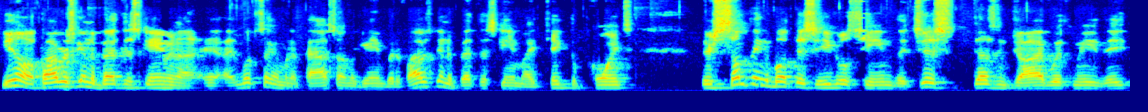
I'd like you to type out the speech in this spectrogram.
You know, if I was going to bet this game, and I, it looks like I'm going to pass on the game, but if I was going to bet this game, I'd take the points. There's something about this Eagles team that just doesn't jive with me. They,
